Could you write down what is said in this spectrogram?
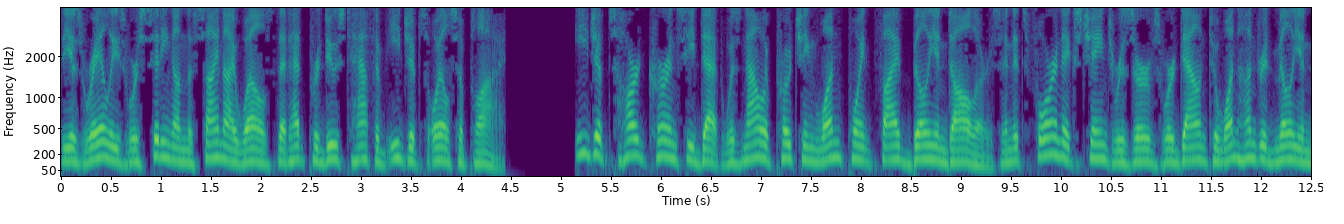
the Israelis were sitting on the Sinai wells that had produced half of Egypt's oil supply. Egypt's hard currency debt was now approaching $1.5 billion and its foreign exchange reserves were down to $100 million.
